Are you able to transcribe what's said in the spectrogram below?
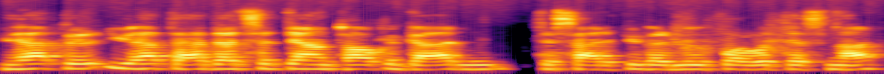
you have to you have to have that sit down talk with God and decide if you're going to move forward with this or not.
